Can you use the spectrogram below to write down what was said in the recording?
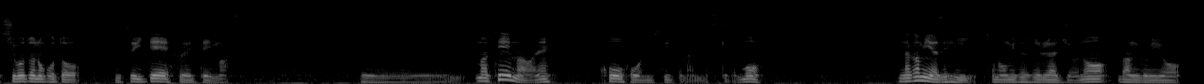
ー、仕事のことについて触れています。えー、まあ、テーマはね、広報についてなんですけども、中身はぜひ、そのお味噌汁ラジオの番組を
